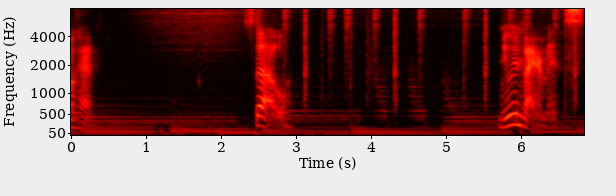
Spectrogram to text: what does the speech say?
Okay, so new environments.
